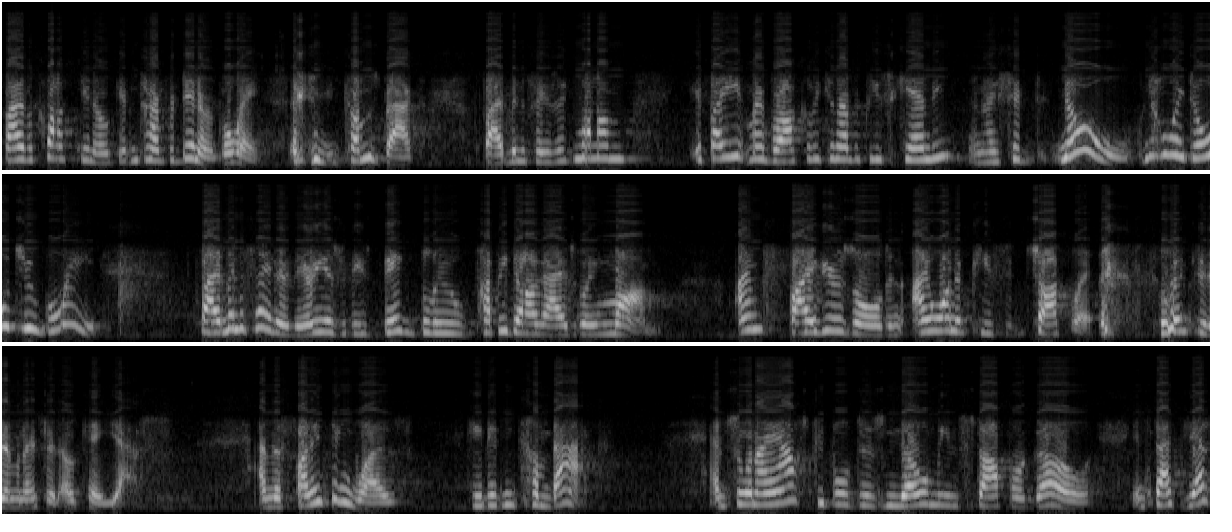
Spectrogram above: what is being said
5 o'clock, you know, getting time for dinner. Go away. And he comes back five minutes later, he's like, Mom, if I eat my broccoli, can I have a piece of candy? And I said, no, no, I told you, go away. Five minutes later, there he is with these big blue puppy dog eyes going, Mom, I'm five years old and I want a piece of chocolate. I looked at him and I said, okay, yes. And the funny thing was, he didn't come back. And so when I ask people, does no mean stop or go? In fact, yes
